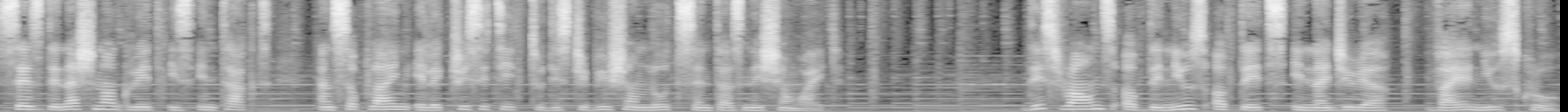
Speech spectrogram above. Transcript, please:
says the national grid is intact and supplying electricity to distribution load centers nationwide. This rounds up the news updates in Nigeria via News Scroll.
